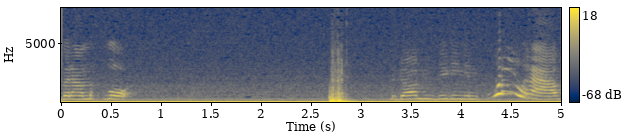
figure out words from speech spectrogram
but on the floor. The dog is digging in. What do you have?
